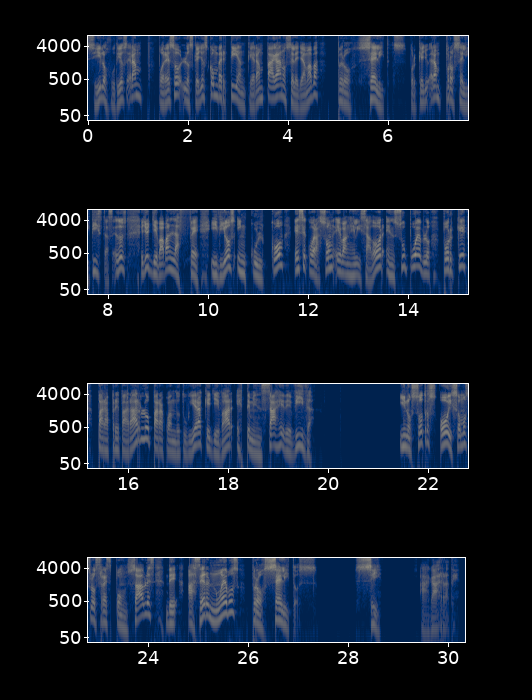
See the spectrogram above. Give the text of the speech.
Sí, los judíos eran, por eso los que ellos convertían, que eran paganos, se les llamaba prosélitos, porque ellos eran proselitistas, ellos, ellos llevaban la fe y Dios inculcó ese corazón evangelizador en su pueblo, porque para prepararlo para cuando tuviera que llevar este mensaje de vida. Y nosotros hoy somos los responsables de hacer nuevos prosélitos. Sí, agárrate.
